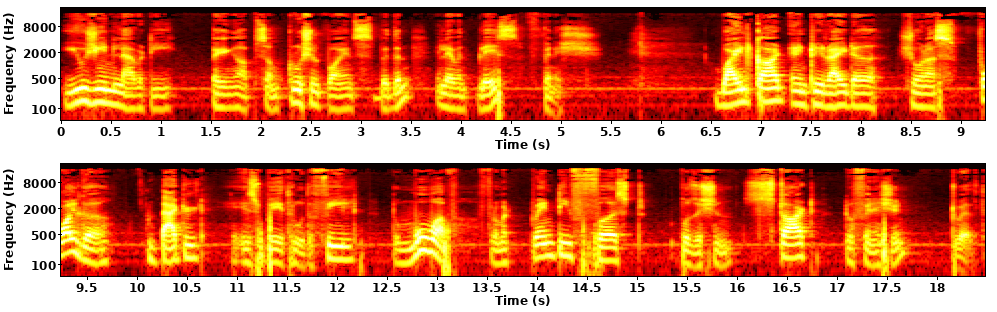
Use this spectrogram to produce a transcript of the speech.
Eugene Laverty picking up some crucial points with an 11th place finish. Wildcard entry rider Jonas Folger battled his way through the field to move up from a 21st position start to finish in 12th.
